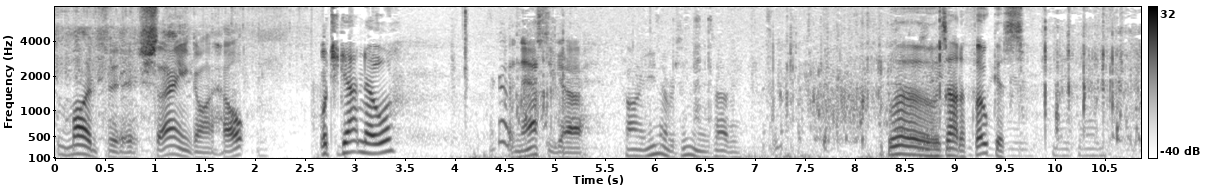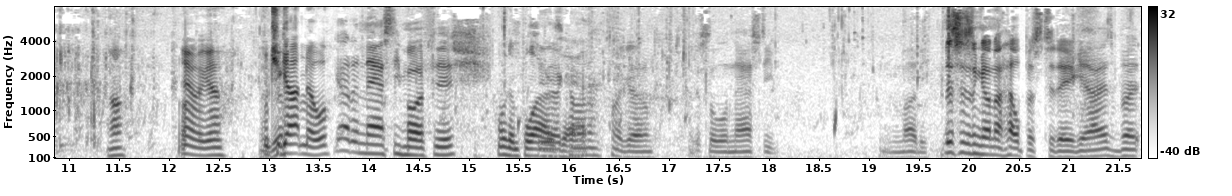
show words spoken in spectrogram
Mudfish, that ain't gonna help. What you got, Noah? I got a nasty guy. Connor, you've never seen this, have you? Whoa, it's out of focus. Huh? There we go. What you go. got, Noah? Got a nasty mudfish. Where them See pliers that, at? Connor? Look at him. Just a little nasty, muddy. This isn't gonna help us today, guys, but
